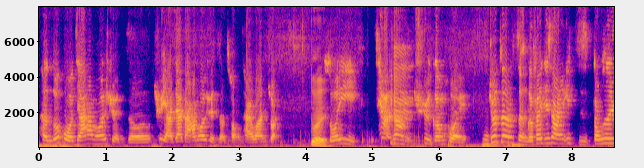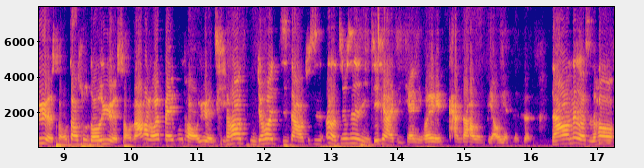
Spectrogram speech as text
很多国家他们会选择去雅加达，他们会选择从台湾转机。对，所以基本上你去跟回，你就这整个飞机上一直都是乐手，到处都是乐手，然后他们会背不同的乐器，然后你就会知道，就是嗯，就是你接下来几天你会看到他们表演的人。然后那个时候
